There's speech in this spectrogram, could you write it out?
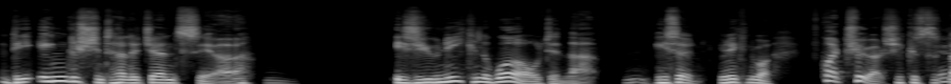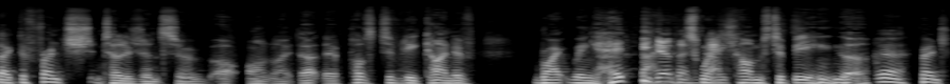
the English intelligentsia Mm. Is unique in the world. In that, Mm. he said unique in the world. It's quite true, actually, because Yeah. like the French intelligentsia are- aren't like that. They're positively kind of right wing headbangers Yeah, when it comes to being uh, Yeah. French.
